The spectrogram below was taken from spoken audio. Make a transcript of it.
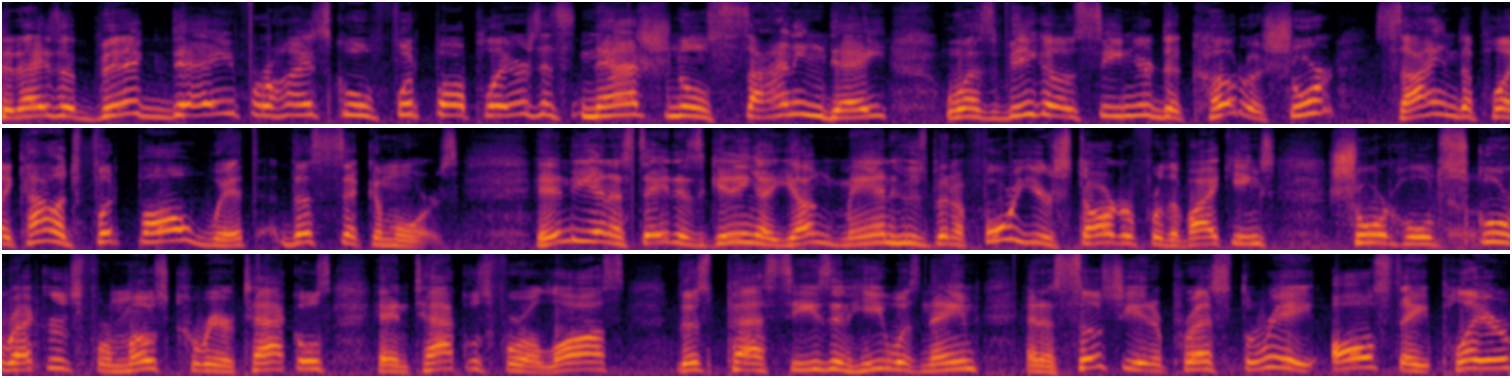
Today's a big day for high school football players. It's National Signing Day. West Vigo senior Dakota Short signed to play college football with the Sycamores. Indiana State is getting a young man who's been a four-year starter for the Vikings. Short holds school records for most career tackles and tackles for a loss. This past season, he was named an Associated Press 3A All-State player.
